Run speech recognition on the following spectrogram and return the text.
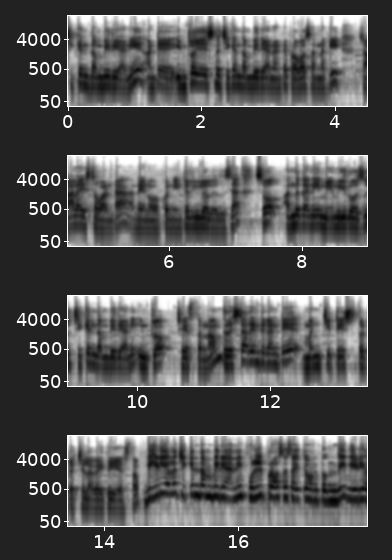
చికెన్ దమ్ బిర్యానీ. అంటే ఇంట్లో చేసిన చికెన్ దమ్ బిర్యానీ అంటే ప్రభాస్ అన్నకి చాలా ఇష్టం అంట నేను కొన్ని ఇంటర్వ్యూలో చూసా. సో అందుకని మేము ఈరోజు చికెన్ దమ్ బిర్యానీ ఇంట్లో చేస్తున్నాం. రెస్టారెంట్ కంటే మంచి టేస్ట్ తోటి వచ్చేలాగా అయితే చేస్తాం. వీడియోలో chicken dum biryani full process అయితే ఉంటుంది. వీడియో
